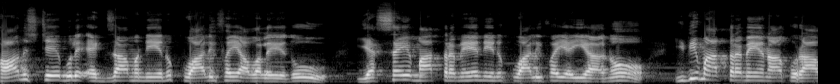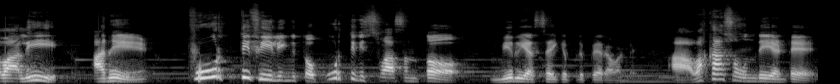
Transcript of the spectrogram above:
కానిస్టేబుల్ ఎగ్జామ్ నేను క్వాలిఫై అవ్వలేదు. ఎస్ఐ మాత్రమే నేను క్వాలిఫై అయ్యాను. ఇది మాత్రమే నాకు రావాలి అనే పూర్తి ఫీలింగ్తో పూర్తి విశ్వాసంతో మీరు ఎస్ఐకి ప్రిపేర్ అవ్వండి. ఆ అవకాశం ఉంది అంటే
